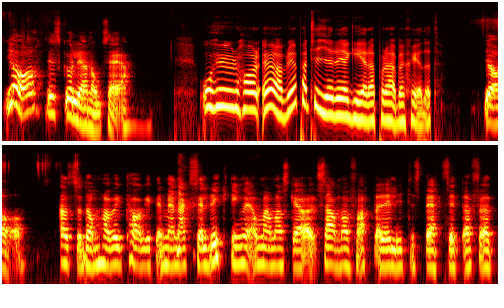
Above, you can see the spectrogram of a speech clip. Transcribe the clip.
Ja, det skulle jag nog säga. Och hur har övriga partier reagerat på det här beskedet? Ja, Alltså de har väl tagit det med en axelryckning om man ska sammanfatta det lite spetsigt därför att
